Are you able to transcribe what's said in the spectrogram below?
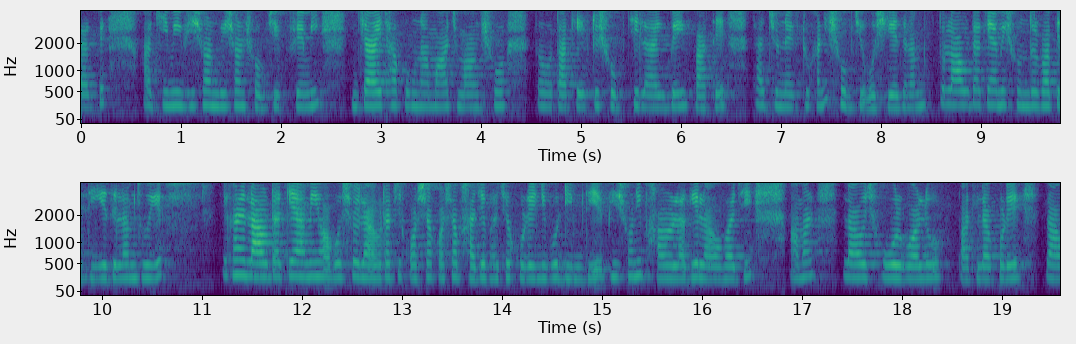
লাগবে। আর জিমি ভীষণ ভীষণ সবজি প্রেমী যাই থাকুক না মাছ, মাংস, তো তাকে একটু সবজি লাগবেই পাতে। তার জন্য একটুখানি সবজি বসিয়ে দিলাম। তো লাউটাকে আমি সুন্দরভাবে দিয়ে দিলাম ধুয়ে। এখানে লাউটাকে আমি অবশ্যই লাউটাকে কষা কষা ভাজে ভাজে করে নিব ডিম দিয়ে। ভীষণই ভালো লাগে লাউ ভাজি। আমার লাউ ঝোল বলো, পাতলা করে লাউ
